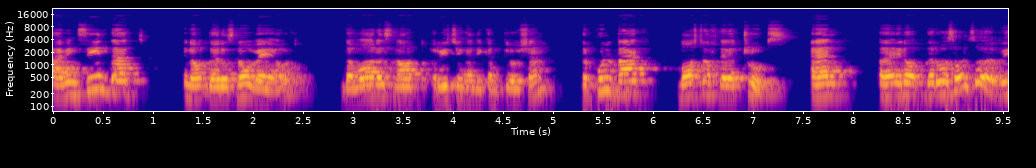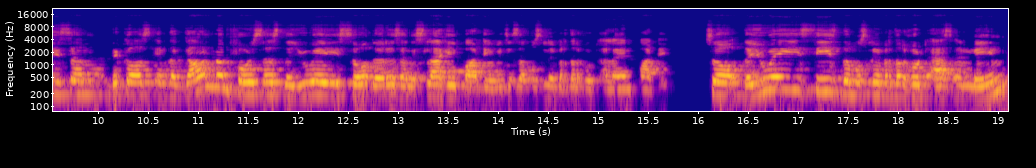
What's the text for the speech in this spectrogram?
having seen that, you know, there is no way out, the war is not reaching any conclusion, they pull back most of their troops. And uh, you know, there was also a reason because in the government forces, the UAE saw there is an Islahi party, which is a Muslim Brotherhood aligned party. So the UAE sees the Muslim Brotherhood as a main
